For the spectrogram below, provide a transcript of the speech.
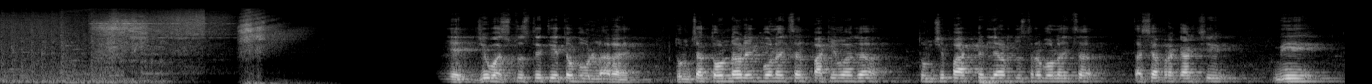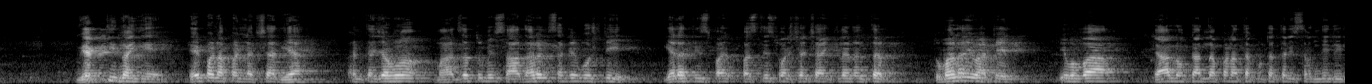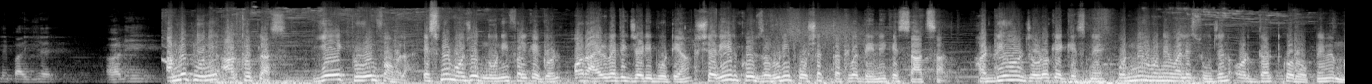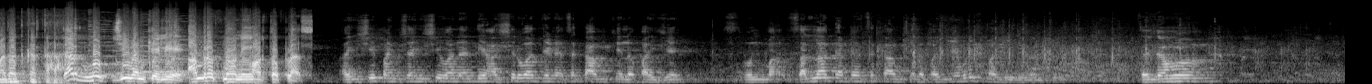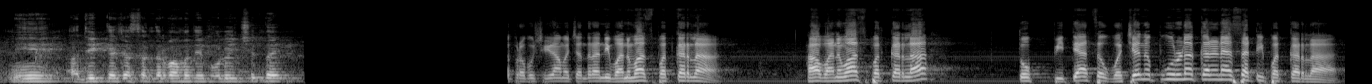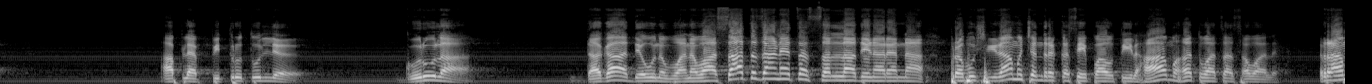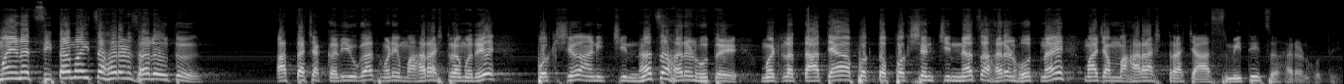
जी वस्तुस्थिती तो बोलणार आहे तुमच्या तोंडावर एक बोलायचं पाठीमागं तुमची पाठ फिरल्यावर दुसरं बोलायचं तशा प्रकारची मी व्यक्ती नाहीये हे पण आपण लक्षात घ्या. आणि त्याच्यामुळं माझं तुम्ही साधारण सगळ्या गोष्टी गेल्या तीस पस्तीस वर्षाच्या ऐकल्यानंतर तुम्हालाही वाटेल की बाबा या लोकांना पण आता कुठंतरी संधी दिली पाहिजे. आणि अमृत नोनी आर्थो प्लस ये एक प्रूवन फॉर्मूला इसमें मौजूद नोनी फल के गुण और आयुर्वेदिक जड़ी बूटियाँ शरीर को जरूरी पोषक तत्व देने के साथ साथ हड्डियों और जोड़ों के घिसने उनमें होने वाले सूजन और दर्द को रोकने में मदद करता है। दर्द मुक्त जीवन के लिए अमृत नोनी ऑर्थो प्लस। ऐंशी पंच्याऐंशी वाल्यांनी आशीर्वाद देण्याचं काम केलं पाहिजे. सल्ला करण्याचं काम केलं पाहिजे एवढीच माझी विनंती. त्याच्यामुळं मी अधिक त्याच्या संदर्भामध्ये बोलू इच्छित नाही. प्रभू श्रीरामचंद्रांनी वनवास पत्करला. हा वनवास पत्करला तो पित्याचं वचन पूर्ण करण्यासाठी पत्करला. आपल्या पितृतुल्य गुरुला दगा देऊन वनवासात जाण्याचा सल्ला देणाऱ्यांना प्रभू श्रीरामचंद्र कसे पावतील हा महत्त्वाचा सवाल आहे. रामायणात सीतामाईचं हरण झालं होतं. आत्ताच्या कलियुगात म्हणे महाराष्ट्रामध्ये पक्ष आणि चिन्हाचं हरण होतंय. म्हटलं तात्या फक्त पक्ष चिन्हाचं हरण होत नाही माझ्या महाराष्ट्राच्या अस्मितेचं हरण होतंय.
